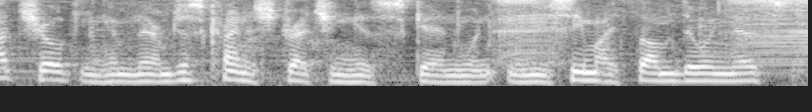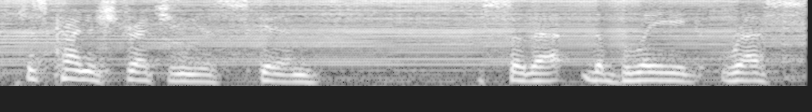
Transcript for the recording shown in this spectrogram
Not choking him there. I'm just kind of stretching his skin. When, when you see my thumb doing this, just kind of stretching his skin so that the blade rests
